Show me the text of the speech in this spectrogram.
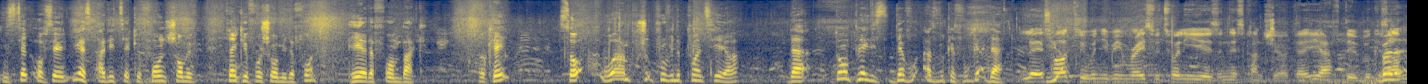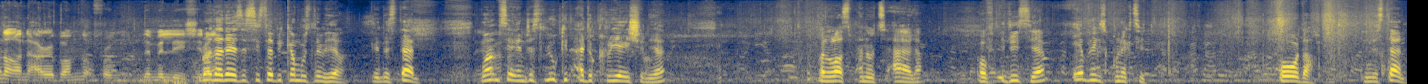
instead of saying yes, I did take your phone. Show me. Thank you for showing me the phone. Here, the phone back. Okay. So what I'm pr- proving the point here that don't play this devil advocate. Forget that. Look, it's You- hard to when you've been raised for 20 years in this country, okay? You have to, because Brother- I'm not an Arab, I'm not from the Middle East, Brother, know? there's a sister become Muslim here. You understand? What I'm saying, just looking at the creation, yeah? When Allah subhanahu wa ta'ala of this, yeah? Everything is connected. Order. Understand?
